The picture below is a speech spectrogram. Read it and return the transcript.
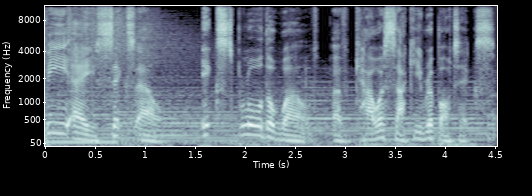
BA6L. Explore the world of Kawasaki robotics.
